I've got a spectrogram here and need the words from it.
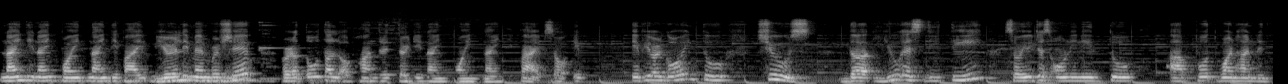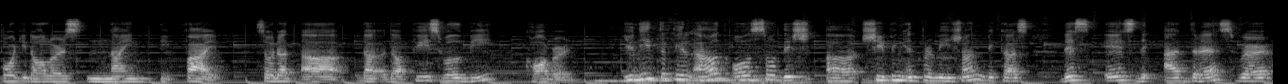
99.95 yearly membership or a total of 139.95. So if if you are going to choose the USDT. So you just only need to uh, put $140.95 so that uh, the, the fees will be covered. You need to fill out also this uh, shipping information because this is the address where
